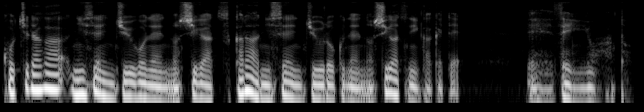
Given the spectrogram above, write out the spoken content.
こちらが2015年の4月から2016年の4月にかけて、えー、全4話と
